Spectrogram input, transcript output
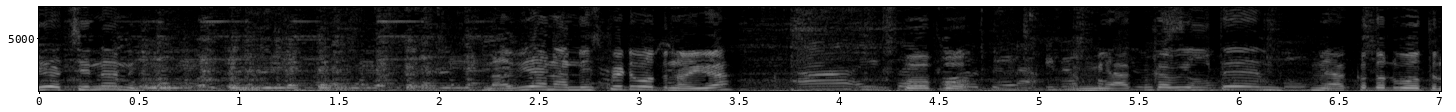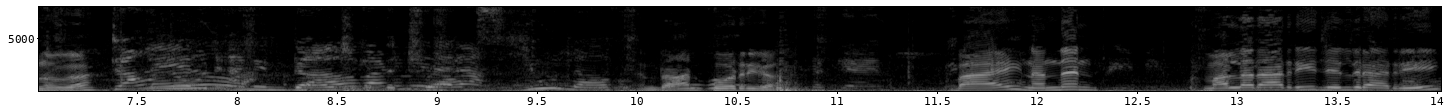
ఇక చిన్నని. నవ్య నన్ను ఇసిపెట్టిపోతున్నావు ఇక? పో పో. మీ అక్క వెళ్తే మీ అక్కతో పోతున్నావుగా? రాను పోర్రిగా. బాయ్ నందన్. మళ్ళా రారి జల్ది రారి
